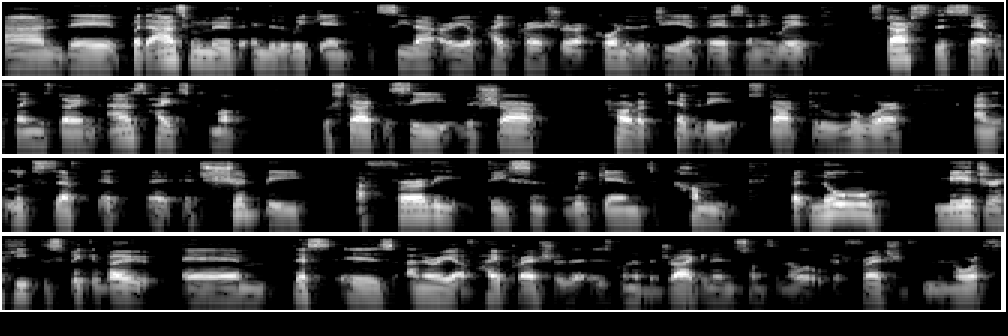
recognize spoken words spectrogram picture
And uh, but as we move into the weekend, you can see that area of high pressure, according to the GFS anyway, starts to settle things down. As heights come up, we'll start to see the sharp productivity start to lower, and it looks as if it it, it should be a fairly decent weekend to come, but no major heat to speak about. Um, this is an area of high pressure that is going to be dragging in something a little bit fresher from the north.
